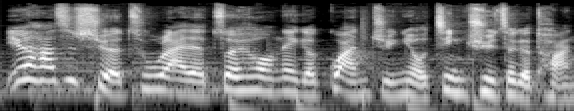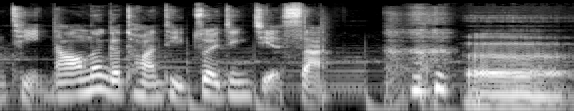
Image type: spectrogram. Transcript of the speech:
因为他是选出来的最后那个冠军有进去这个团体，然后那个团体最近解散。呃，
